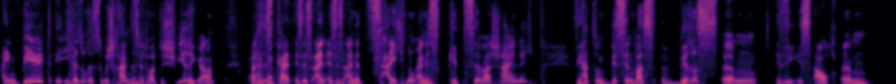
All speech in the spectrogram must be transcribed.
Ein Bild, ich versuche es zu beschreiben, das wird heute schwieriger, weil es ist kein, es ist ein, es ist eine Zeichnung, eine Skizze wahrscheinlich. Sie hat so ein bisschen was Wirres. Ähm, sie ist auch ähm,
